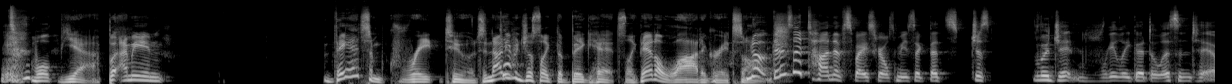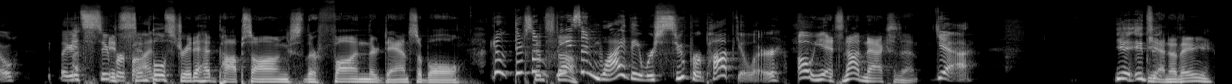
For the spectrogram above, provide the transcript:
well, yeah, but I mean, they had some great tunes, and not even just like the big hits. Like they had a lot of great songs. No, there's a ton of Spice Girls music that's just legit really good to listen to. Like it's, super it's fun. simple, straight ahead pop songs. They're fun. They're danceable. No, there's stuff. reason why they were super popular. Oh yeah, it's not an accident. Yeah. Yeah, it's yeah, no, they.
